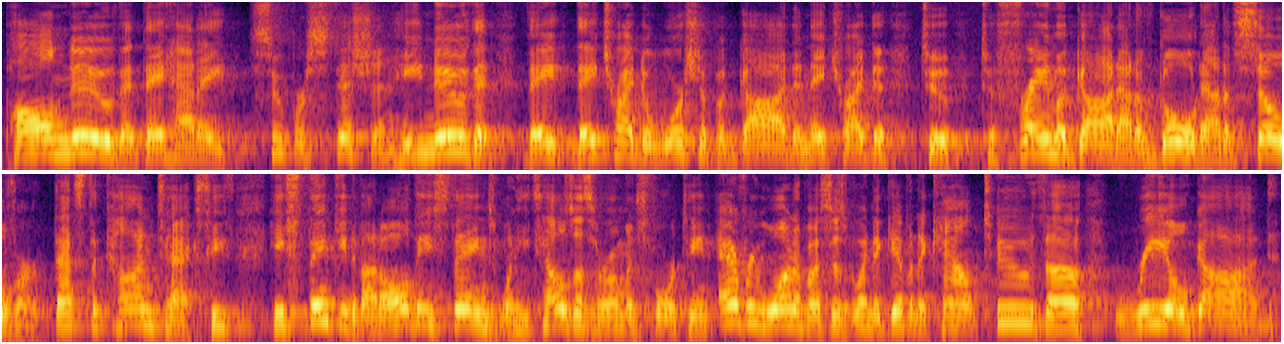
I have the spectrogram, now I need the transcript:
Paul knew that they had a superstition. He knew that they, they tried to worship a God and they tried to, to, to frame a God out of gold, out of silver. That's the context. He's, he's thinking about all these things when he tells us in Romans 14 every one of us is going to give an account to the real God.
